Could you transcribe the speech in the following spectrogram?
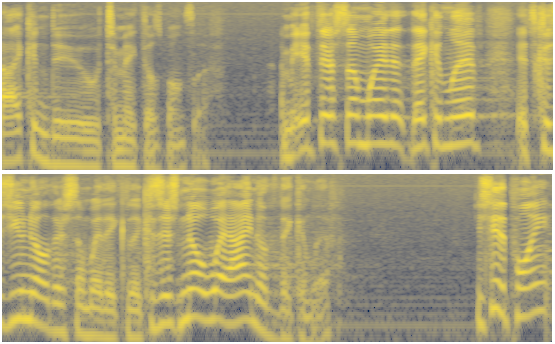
I can do to make those bones live. I mean, if there's some way that they can live, it's because you know there's some way they can live, because there's no way I know that they can live. You see the point?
